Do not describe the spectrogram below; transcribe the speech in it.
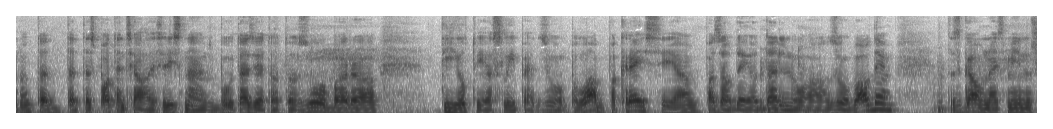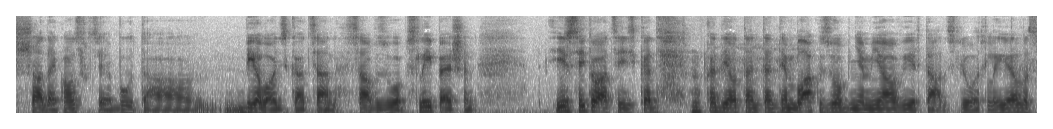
nu tad, tad tas potenciālais risinājums būtu aizvietot to zobu ar uh, tiltu, ja slīpēt zobu pa labi, pa kreisi, ja, pazaudējot daļu no zobu audiem. Tas galvenais mīnus šādai konstrukcijai būtu tā bioloģiskā cena, savu zobu slīpēšana. Ir situācijas, kad, nu, kad jau tā, tā, tiem blakus zobiņiem jau ir tādas ļoti lielas,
